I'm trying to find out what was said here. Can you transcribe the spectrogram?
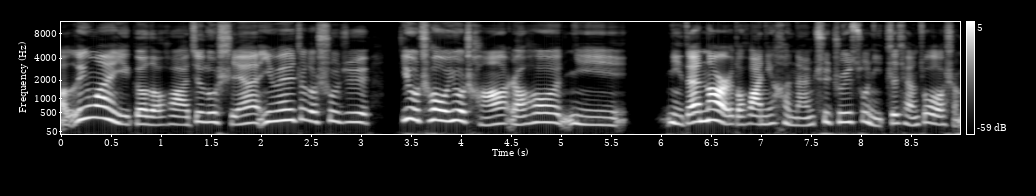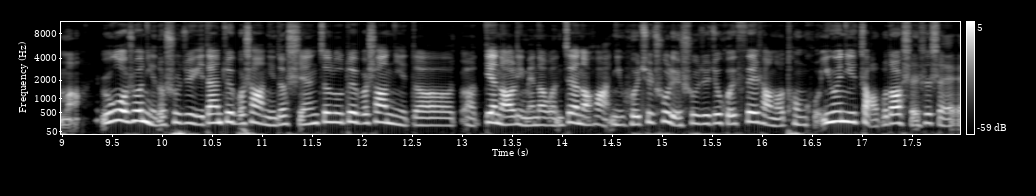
啊。另外一个的话，记录实验，因为这个数据又臭又长，然后你。你在那儿的话，你很难去追溯你之前做了什么。如果说你的数据一旦对不上，你的实验记录对不上你的呃电脑里面的文件的话，你回去处理数据就会非常的痛苦，因为你找不到谁是谁。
